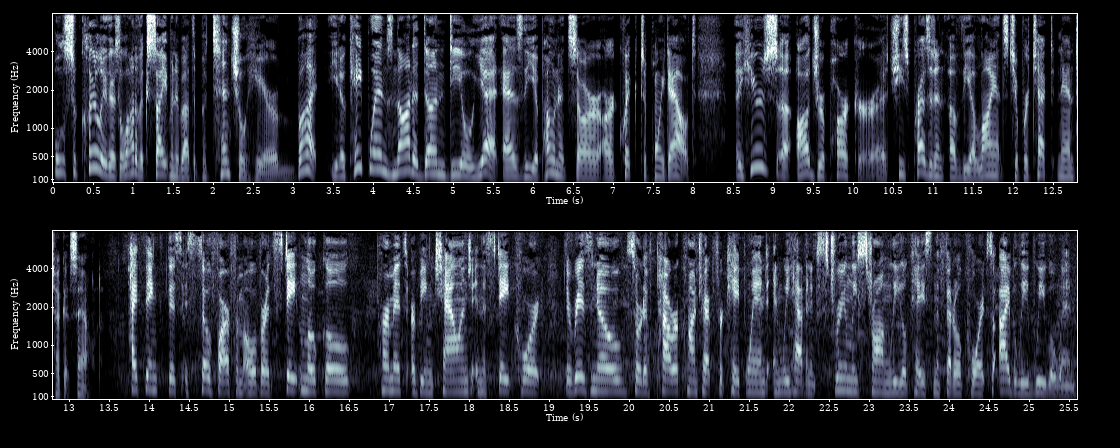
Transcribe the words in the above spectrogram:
Well, so clearly there's a lot of excitement about the potential here, but you know, Cape Wind's not a done deal yet, as the opponents are are quick to point out. Uh, here's uh, Audra Parker. Uh, she's president of the Alliance to Protect Nantucket Sound. I think this is so far from over. State and local permits are being challenged in the state court. There is no sort of power contract for Cape Wind, and we have an extremely strong legal case in the federal court, so I believe we will win.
